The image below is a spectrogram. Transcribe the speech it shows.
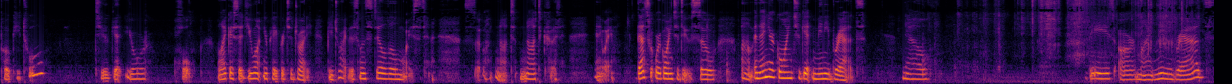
pokey tool to get your hole. Well, Like I said, you want your paper to dry, be dry. This one's still a little moist, so not, not good. Anyway, that's what we're going to do. So, um, and then you're going to get mini brads. Now, these are my mini brads.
